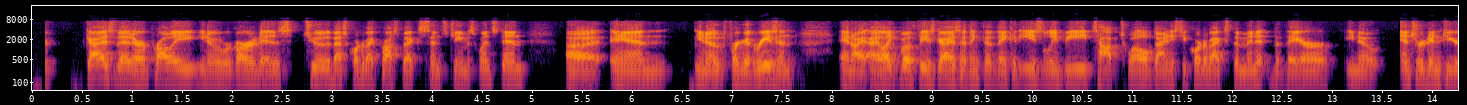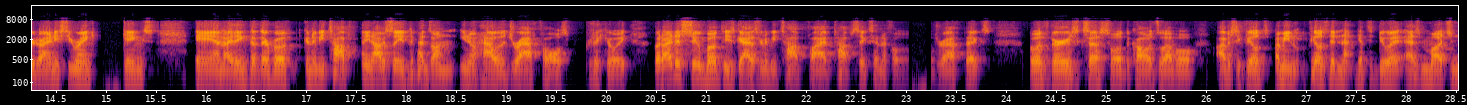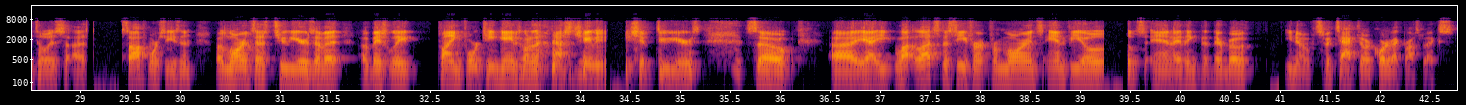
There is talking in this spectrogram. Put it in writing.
guys that are probably you know regarded as two of the best quarterback prospects since Jameis Winston, uh, and you know for good reason. And I, I, like both these guys. I think that they could easily be top 12 dynasty quarterbacks the minute that they are, you know, entered into your dynasty rankings, and I think that they're both going to be top. I mean, obviously it depends on you know how the draft falls particularly, but I'd assume both these guys are going to be top five, top six NFL draft picks. Both very successful at the college level. Obviously, Fields. I mean, Fields didn't get to do it as much until his uh, sophomore season, but Lawrence has two years of it of basically playing 14 games, one of the national championship two years. So uh, yeah, lots to see from from Lawrence and Fields, and I think that they're both you know spectacular quarterback prospects.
